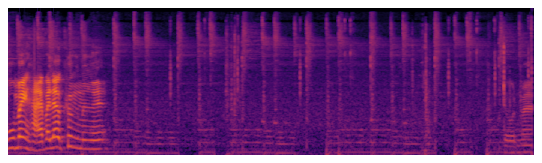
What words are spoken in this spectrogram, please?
กูแม่งหายไปแล้วครึ่งนึงเลยโดนมา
